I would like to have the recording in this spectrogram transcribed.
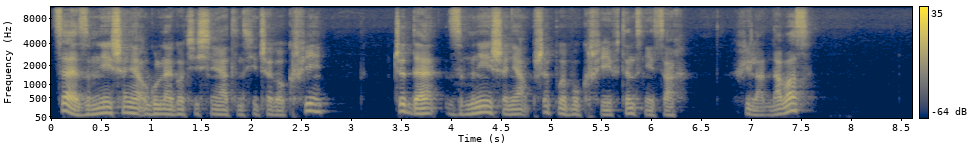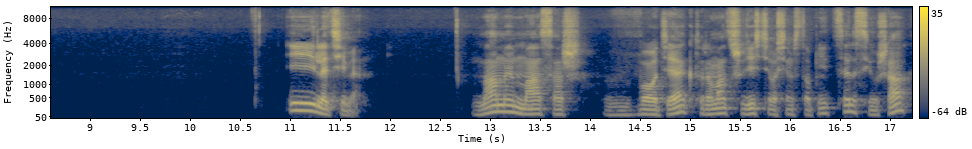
c. Zmniejszenia ogólnego ciśnienia tętniczego krwi czy d. Zmniejszenia przepływu krwi w tętnicach. Chwila dla Was. I lecimy. Mamy masaż w wodzie, która ma 38 stopni Celsjusza,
